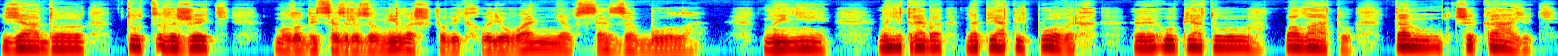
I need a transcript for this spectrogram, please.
Я до тут лежить. Молодиця зрозуміла, що від хвилювання все забула. Мені, мені треба на п'ятий поверх, е, у п'яту палату. Там чекають.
